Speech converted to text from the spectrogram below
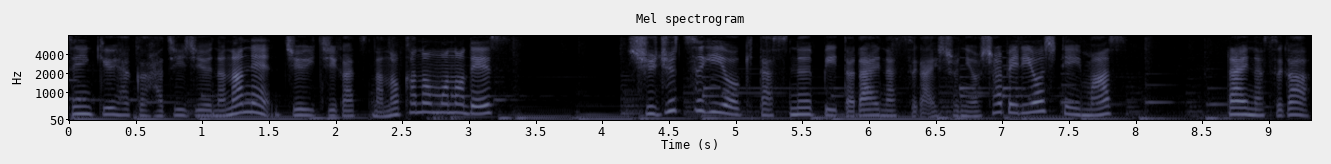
1987年11月7日のものです。手術着を着たスヌーピーとライナスが一緒におしゃべりをしています。ライナスが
